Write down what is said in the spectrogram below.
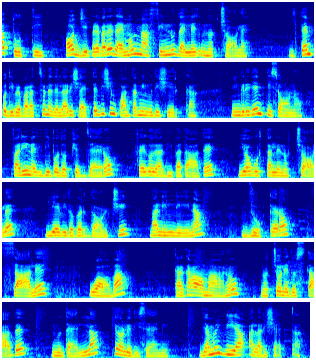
a tutti! Oggi prepareremo i muffin Nutella e nocciole. Il tempo di preparazione della ricetta è di 50 minuti circa. Gli ingredienti sono farina di tipo 00, fegola di patate, yogurt alle nocciole, lievito per dolci, vanillina, zucchero, sale, uova, cacao amaro, nocciole tostate, Nutella e olio di semi. Diamo il via alla ricetta.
